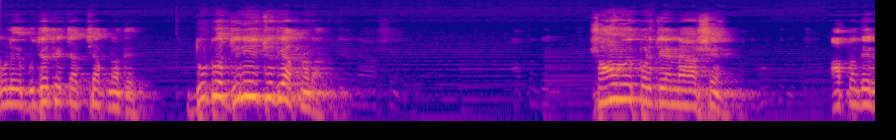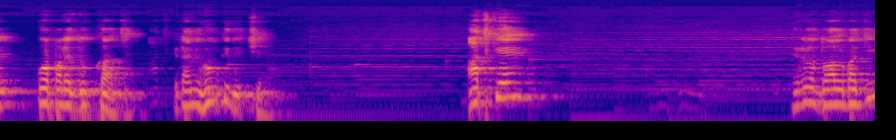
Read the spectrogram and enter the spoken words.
বলে বুঝাতে চাচ্ছি আপনাদের। দুটো জিনিস যদি আপনারা সহানুভূতি পর্যায়ে না আসেন, আপনাদের কপালে দুঃখ আছে। এটা আমি হুমকি দিচ্ছি না। আজকে এটা হলো দলবাজি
